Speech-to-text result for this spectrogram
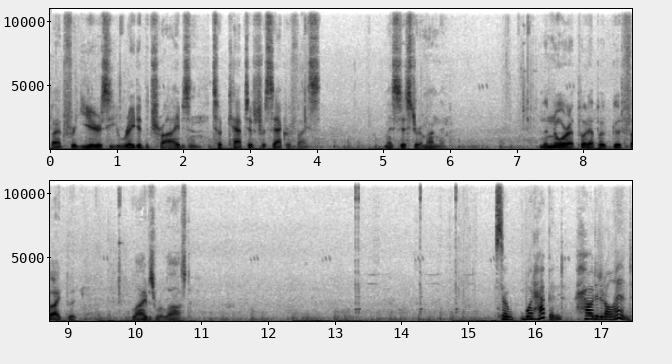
But for years, he raided the tribes and took captives for sacrifice. My sister among them. The Nora put up a good fight, but lives were lost. So, what happened? How did it all end?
